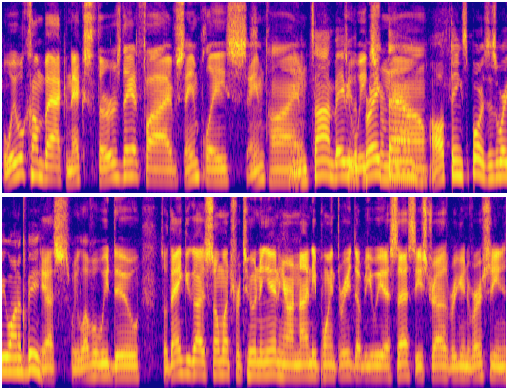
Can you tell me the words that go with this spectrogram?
But we will come back next Thursday at five, same place, same time. Same time, baby. Two the weeks breakdown. from now. All things sports. This is where you want to be. Yes, we love what we do. So thank you guys so much for tuning in here on 90.3 WESS, East Stroudsburg University in-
